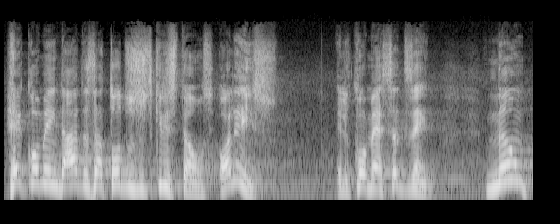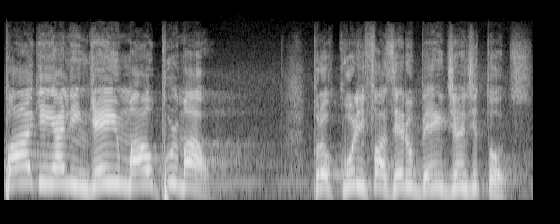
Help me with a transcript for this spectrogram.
recomendadas a todos os cristãos. Olha isso. Ele começa dizendo: Não paguem a ninguém mal por mal. Procurem fazer o bem diante de todos.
